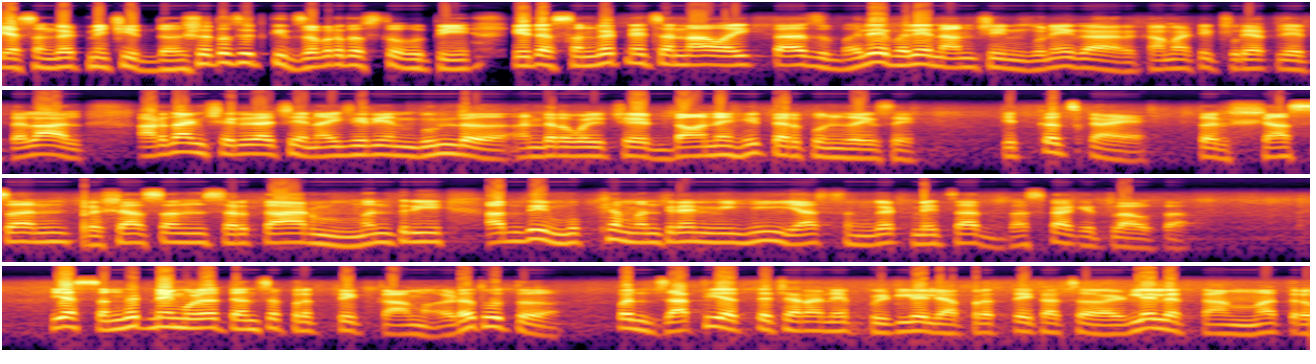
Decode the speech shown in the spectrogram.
या संघटनेची दहशतच इतकी जबरदस्त होती. की त्या संघटनेचं नाव ऐकताच भले भले नामचीन गुन्हेगार कामाटीपुऱ्यातले दलाल अर्धान शरीराचे नायजेरियन गुंड अंडरवर्ल्डचे डॉनही तरकून जायचे. इतकंच काय तर शासन प्रशासन सरकार मंत्री अगदी मुख्यमंत्र्यांनीही या संघटनेचा धसका घेतला होता. या संघटनेमुळे त्यांचं प्रत्येक काम अडत होतं पण जाती अत्याचाराने पिडलेल्या प्रत्येकाचं अडलेलं काम मात्र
